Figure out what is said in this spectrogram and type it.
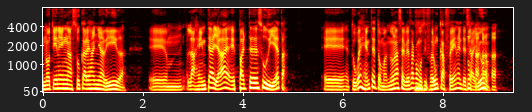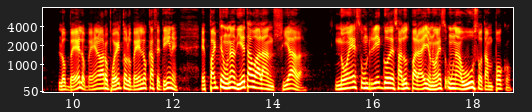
no tienen azúcares añadidas. la gente allá es parte de su dieta. tú ves gente tomando una cerveza como si fuera un café en el desayuno. Los ves, los ves en el aeropuerto, los ves en los cafetines. Es parte de una dieta balanceada. No es un riesgo de salud para ellos, no es un abuso tampoco.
